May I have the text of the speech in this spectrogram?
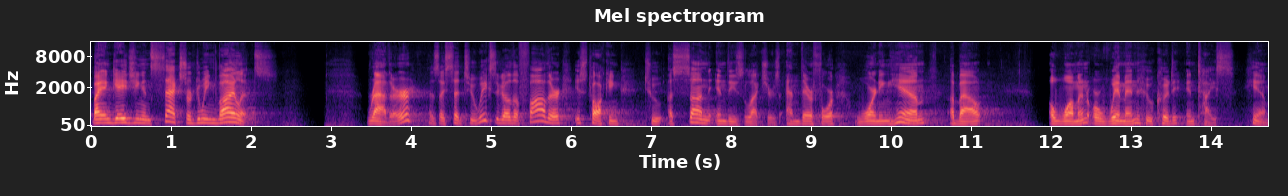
by engaging in sex or doing violence. Rather, as I said two weeks ago, the father is talking to a son in these lectures and therefore warning him about a woman or women who could entice him.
